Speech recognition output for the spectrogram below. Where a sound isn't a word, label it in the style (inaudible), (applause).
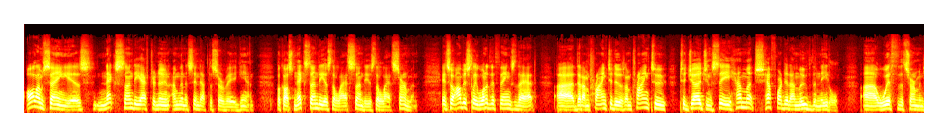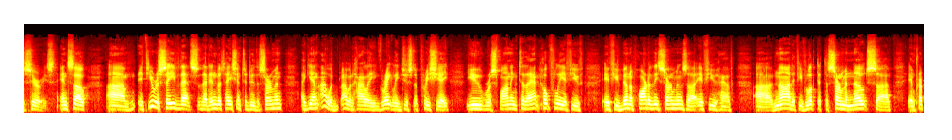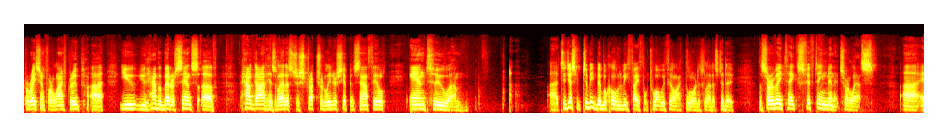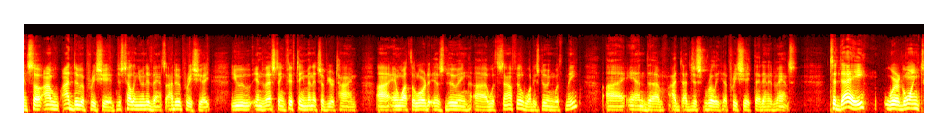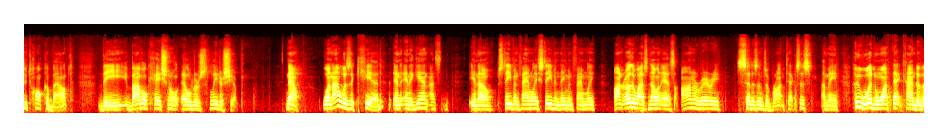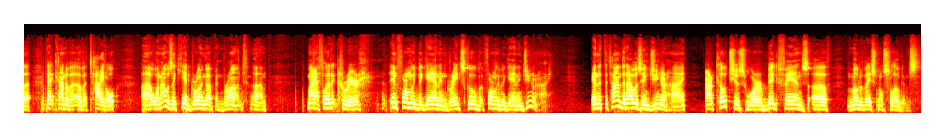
All I'm saying is next Sunday afternoon, I'm going to send out the survey again because next Sunday is the last Sunday, is the last sermon. And so, obviously, one of the things that uh, that I'm trying to do is I'm trying to to judge and see how much, how far did I move the needle uh, with the sermon series. And so, um, if you receive that that invitation to do the sermon, again, I would I would highly, greatly just appreciate you responding to that. Hopefully, if you've if you've been a part of these sermons, uh, if you have uh, not, if you've looked at the sermon notes uh, in preparation for life group, uh, you you have a better sense of how God has led us to structure leadership at Southfield and to um, uh, to just to be biblical and to be faithful to what we feel like the Lord has led us to do. The survey takes 15 minutes or less. Uh, and so I, I do appreciate, just telling you in advance, I do appreciate you investing 15 minutes of your time uh, in what the Lord is doing uh, with Southfield, what He's doing with me. Uh, and uh, I, I just really appreciate that in advance. Today, we're going to talk about the bivocational elders leadership. Now, when I was a kid, and, and again, I, you know, Stephen family, Stephen Neiman family, otherwise known as honorary citizens of Bronte, Texas. I mean, who wouldn't want that kind of a that kind of a, of a title? Uh, when I was a kid growing up in Bronte, um, my athletic career informally began in grade school, but formally began in junior high. And at the time that I was in junior high, our coaches were big fans of motivational slogans,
